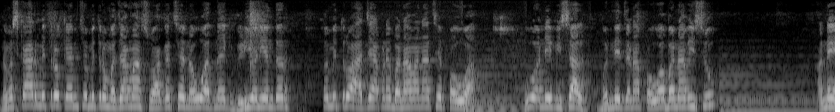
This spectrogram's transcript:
નમસ્કાર મિત્રો, કેમ છો મિત્રો? મજામાં? સ્વાગત છે નવું આજના એક વિડીયોની અંદર. તો મિત્રો, આજે આપણે બનાવવાના છે પૌવા. હું અને વિશાલ બંને જણા પૌવા બનાવીશું અને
